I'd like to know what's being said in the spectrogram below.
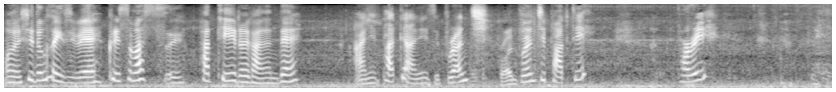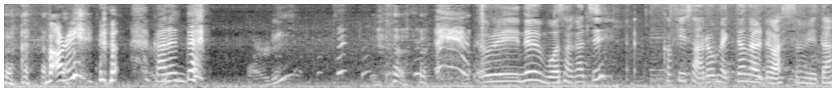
오늘 시동생 집에 크리스마스 파티를 가는데 아니 파티 아니지. 브런치. 브런치. 브런치 파티? Party? Party? 가는데. 우리는 뭐 사가지? 커피 사러 맥도날드 왔습니다.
